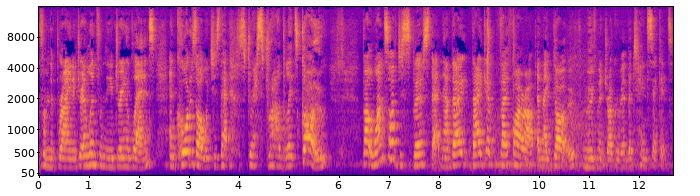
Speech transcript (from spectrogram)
from the brain, adrenaline from the adrenal glands, and cortisol, which is that stress drug. Let's go. But once I've dispersed that, now they, they get they fire up and they go, movement drug, remember, 10 seconds,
